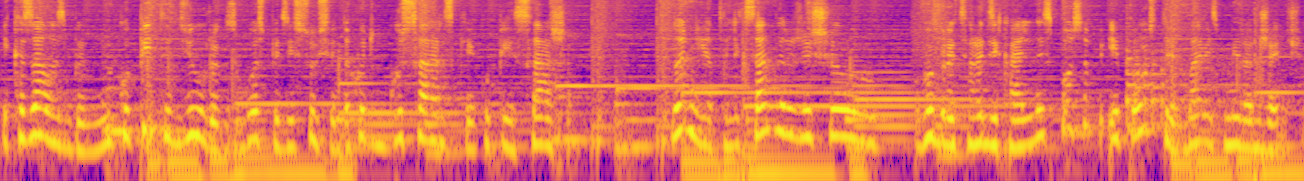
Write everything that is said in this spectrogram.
И казалось бы, ну купи ты дюрекс, Господи Иисусе, да хоть гусарские купи, Саша. Но нет, Александр решил выбрать радикальный способ и просто избавить мир от женщин.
